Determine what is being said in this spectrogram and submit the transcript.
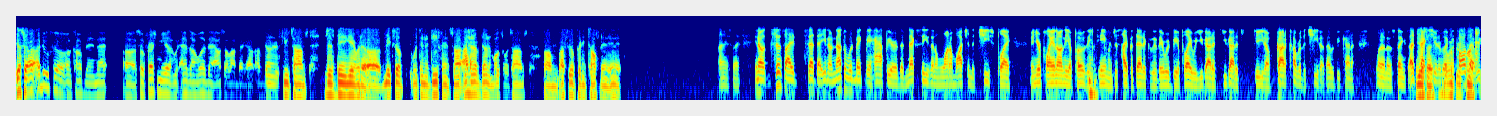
Yes, sir. I, I do feel uh, confident in that. Uh, so freshman year, as I was at outside linebacker, I've done it a few times. Just being able to uh, mix up within the defense, so I, I have done it multiple times. Um, I feel pretty confident in it. Nice, nice. You know, since I said that, you know, nothing would make me happier than next season when I'm watching the Chiefs play, and you're playing on the opposing team, and just hypothetically, there would be a play where you got to, you got to, you know, got to cover the cheetah. That would be kind of one of those things. I text yes, you and be like, we called that. We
